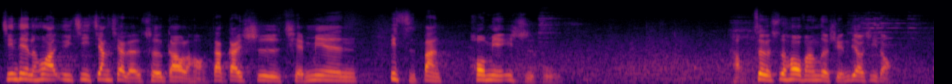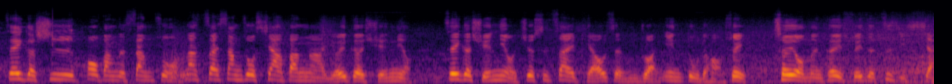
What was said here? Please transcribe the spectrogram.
今天的话，预计降下来的车高了哈，大概是前面一指半，后面一指幅。好，这个是后方的悬吊系统，这个是后方的上座，那在上座下方啊有一个旋钮。这个旋钮就是在调整软硬度的哈，所以车友们可以随着自己想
